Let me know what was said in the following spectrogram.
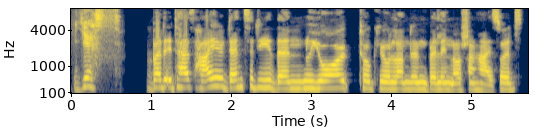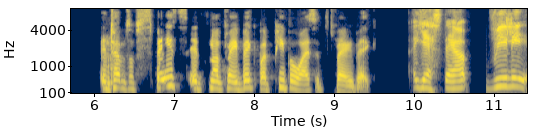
Yes. But it has higher density than New York, Tokyo, London, Berlin, or Shanghai. So it's in terms of space, it's not very big, but people wise, it's very big. Yes, there are really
